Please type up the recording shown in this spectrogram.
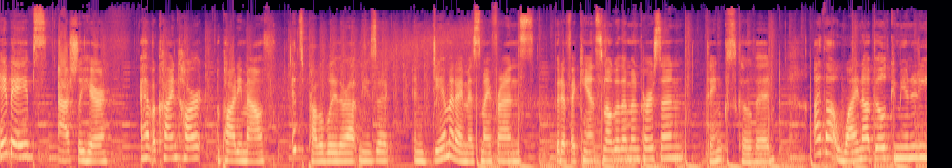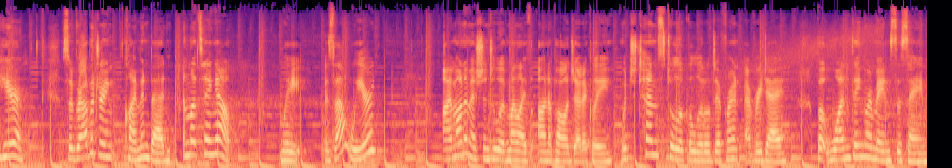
Hey babes, Ashley here. I have a kind heart, a potty mouth. It's probably the rap music. And damn it, I miss my friends. But if I can't snuggle them in person, thanks COVID, I thought why not build community here? So grab a drink, climb in bed, and let's hang out. Wait, is that weird? I'm on a mission to live my life unapologetically, which tends to look a little different every day. But one thing remains the same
